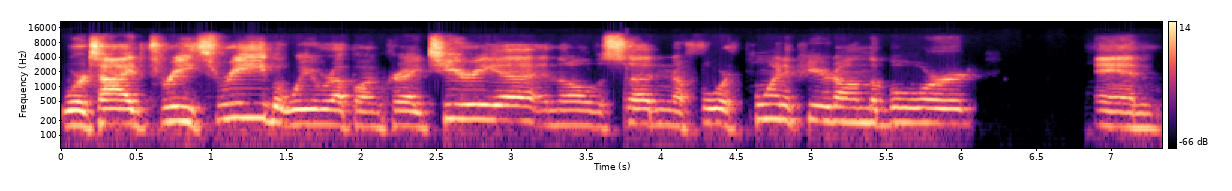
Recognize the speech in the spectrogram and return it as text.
we're tied three three, but we were up on criteria, and then all of a sudden a fourth point appeared on the board, and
